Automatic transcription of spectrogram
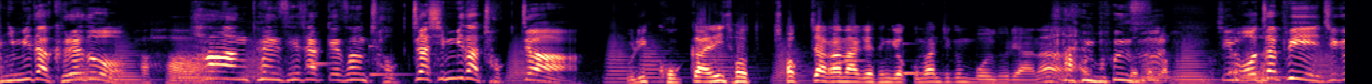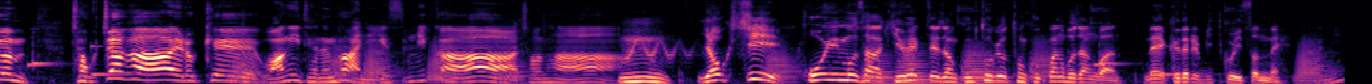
아닙니다. 그래도 하하. 하앙팬 세자께서는 적자십니다 적자. 우리 곡간이 저, 적자가 나게 생겼구만. 지금 뭔 소리 하나? 아니 무슨 지금 어차피 지금 적자가 이렇게 왕이 되는 거 아니겠습니까? 전하. 음 역시 호위무사 기획재정 국토교통 국방부 장관. 네 그대를 믿고 있었네. 아니?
